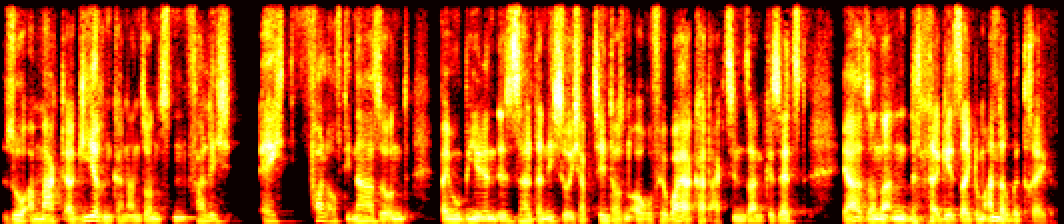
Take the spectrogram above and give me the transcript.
so am Markt agieren kann. Ansonsten falle ich echt voll auf die Nase. Und bei Immobilien ist es halt dann nicht so, ich habe 10.000 Euro für Wirecard-Aktien in den Sand gesetzt, ja, sondern da geht es direkt um andere Beträge.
